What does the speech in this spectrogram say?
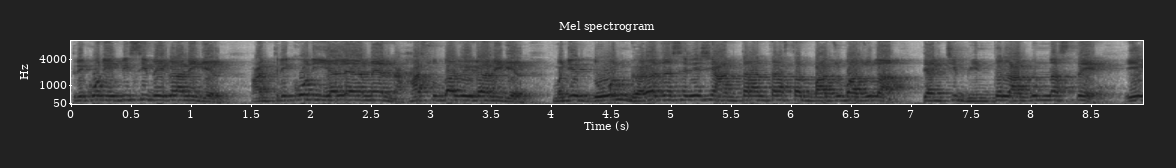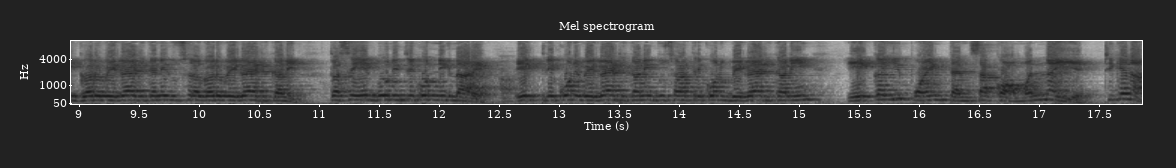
त्रिकोण एबीसी वेगळा निघेल आणि त्रिकोण एल एम एन हा सुद्धा वेगळा निघेल. म्हणजे दोन घर जसे जसे अंतर अंतर असतात बाजू बाजूला त्यांची भिंत लागून नसते. एक घर वेगळ्या ठिकाणी दुसरं घर वेगळ्या ठिकाणी. तसे हे दोन्ही त्रिकोण निघणार आहे. एक त्रिकोण वेगळ्या ठिकाणी दुसरा त्रिकोण वेगळ्या ठिकाणी. एकही पॉइंट त्यांचा कॉमन नाहीये. ठीक आहे ना?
